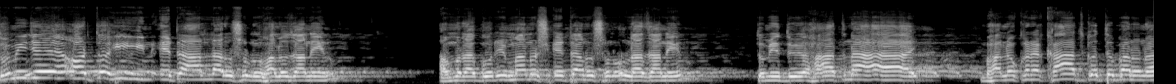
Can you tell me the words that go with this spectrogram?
তুমি যে অর্থহীন, এটা আল্লাহ রসুল ভালো জানেন। আমরা গরিব মানুষ, এটা রসুল্লাহ জানেন। তুমি দুই হাত নাই, ভালো করে কাজ করতে পারো না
